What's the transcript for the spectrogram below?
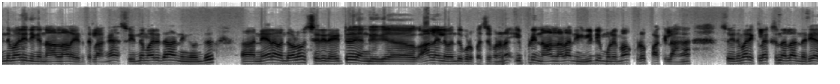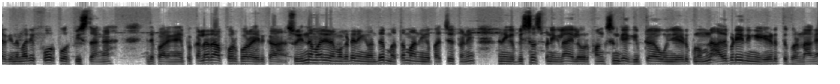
இந்த மாதிரி நீங்கள் நாலு நாளாக எடுத்துக்கலாங்க. ஸோ இந்த மாதிரி தான் நீங்கள் வந்து நேராக வந்தாலும் சரி ரைட்டு எங்கள் ஆன்லைனில் வந்து கூட பர்ச்சேஸ் பண்ணணும். இப்படி நாலு நாளாக நீங்கள் வீடியோ மூலயமா கூட பார்க்கலாங்க ஸோ இந்த மாதிரி கலெக்ஷன் எல்லாம் நிறையா இருக்குது இந்த மாதிரி ஃபோர் ஃபோர் பீஸ் தாங்க. இதை பாருங்கள் இப்போ கலராக ஃபோர் ஃபோராக இருக்கா? ஸோ இந்த மாதிரி நம்மக்கிட்ட நீங்கள் வந்து மொத்தமாக நீங்கள் பர்ச்சேஸ் பண்ணி நீங்கள் பிஸ்னஸ் பண்ணிக்கலாம் இல்லை ஒரு ஃபங்க்ஷனுக்கு கிஃப்ட்டாக கொஞ்சம் எடுக்கணும்னா அதுபடி நீங்கள் எடுத்து பண்ணாங்க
